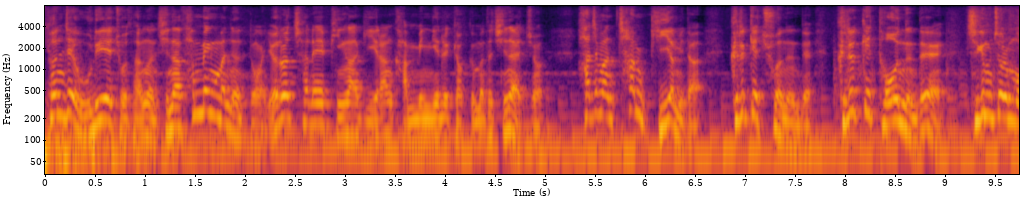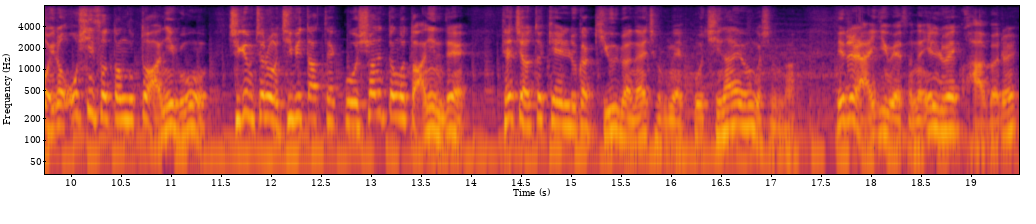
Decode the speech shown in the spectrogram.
현재 우리의 조상은 지난 300만 년 동안 여러 차례 빙하기랑 간빙기를 겪으면서 진화했죠. 하지만 참 기이합니다. 그렇게 추웠는데, 그렇게 더웠는데, 지금처럼 뭐 이런 옷이 있었던 것도 아니고, 지금처럼 집이 따뜻했고 시원했던 것도 아닌데, 대체 어떻게 인류가 기후변화에 적응했고 진화해온 것인가? 이를 알기 위해서는 인류의 과거를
